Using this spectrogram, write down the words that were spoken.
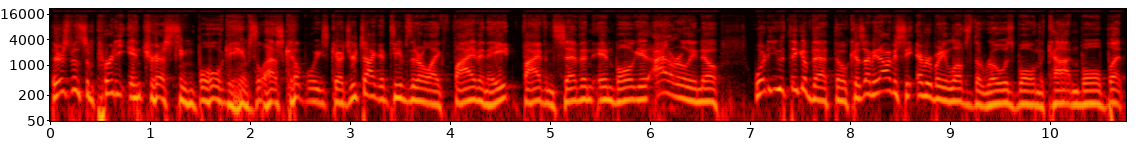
There's been some pretty interesting bowl games the last couple weeks, coach. You're talking teams that are like five and eight, five and seven in bowl games. I don't really know. What do you think of that though? Because I mean, obviously everybody loves the Rose Bowl and the Cotton Bowl, but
